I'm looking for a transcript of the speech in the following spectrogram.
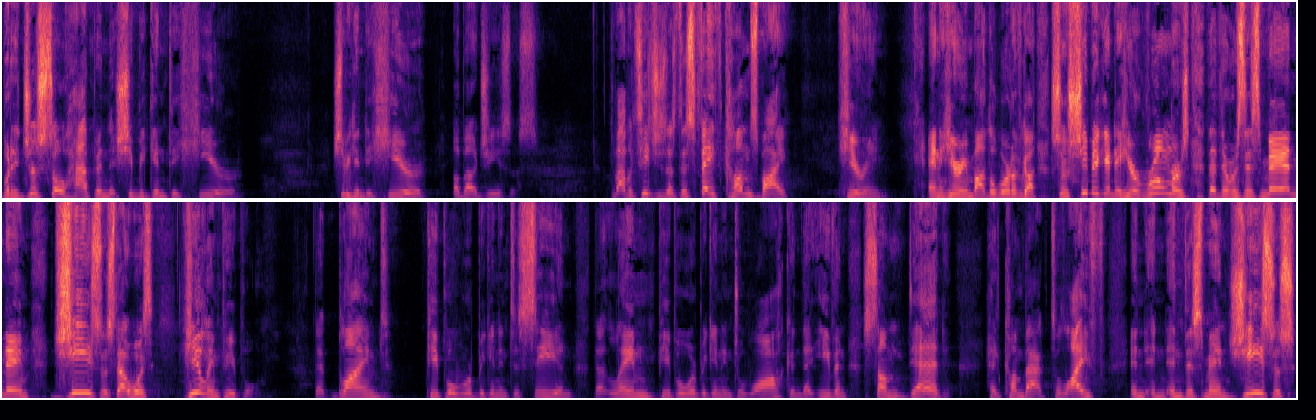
But it just so happened that she began to hear, she began to hear about Jesus. The Bible teaches us this faith comes by hearing and hearing by the word of God. So she began to hear rumors that there was this man named Jesus that was healing people, that blind people were beginning to see, and that lame people were beginning to walk, and that even some dead had come back to life. And, and, and this man, Jesus,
